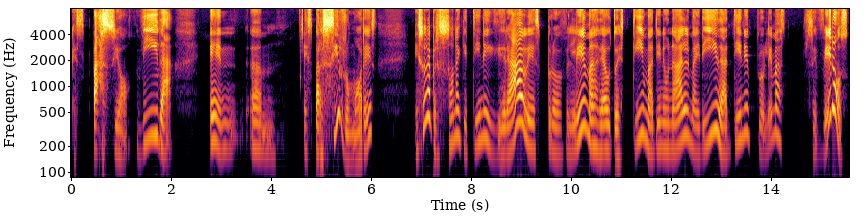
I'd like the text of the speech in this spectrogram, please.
espacio, vida en em, esparcir rumores, es una persona que tiene graves problemas de autoestima, tiene un alma herida, tiene problemas severos.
